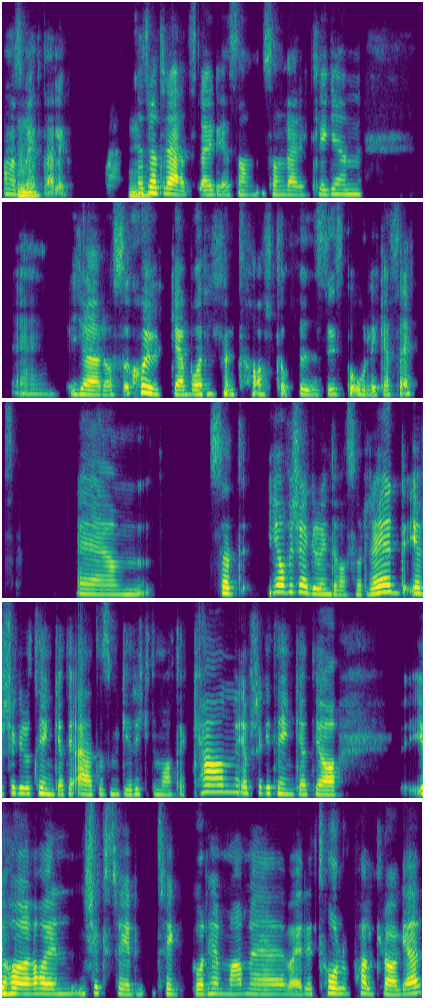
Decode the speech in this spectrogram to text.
Om jag ska vara mm. helt ärlig. Mm. Jag tror att rädsla är det som, som verkligen eh, gör oss sjuka både mentalt och fysiskt på olika sätt. Um, så att jag försöker att inte vara så rädd. Jag försöker att tänka att jag äter så mycket riktig mat jag kan. Jag försöker tänka att jag, jag har, har en köksträdgård hemma med vad är det, 12 pallkragar.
